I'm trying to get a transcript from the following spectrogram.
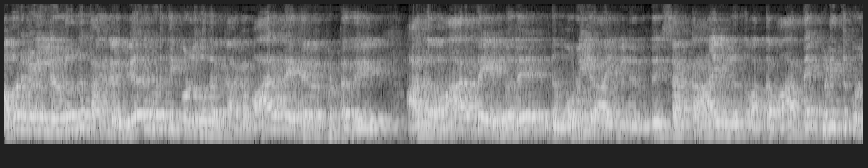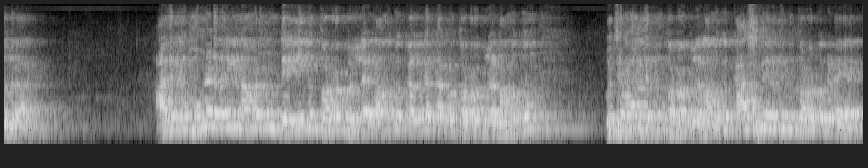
அவர்களிலிருந்து தங்களை வேறுபடுத்திக் கொள்வதற்காக வார்த்தை தேவைப்பட்டது. அந்த வார்த்தை என்பது இந்த மொழி ஆய்விலிருந்து சட்ட ஆய்விலிருந்து வந்த வார்த்தை பிடித்துக் கொள்ளுகிறார்கள். அதுக்கு முன்னாடி வரைக்கும் நம்மளுக்கும் டெல்லிக்கும் தொடர்பு இல்லை நமக்கும் கல்கத்தாக்கும் தொடர்பு இல்லை நமக்கும் குஜராத்துக்கும் தொடர்பு இல்லை நமக்கு காஷ்மீரத்துக்கும் தொடர்பு கிடையாது.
